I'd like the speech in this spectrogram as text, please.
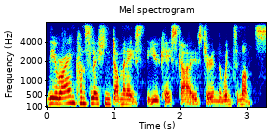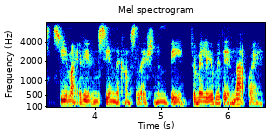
The Orion constellation dominates the UK skies during the winter months, so you might have even seen the constellation and be familiar with it in that way.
